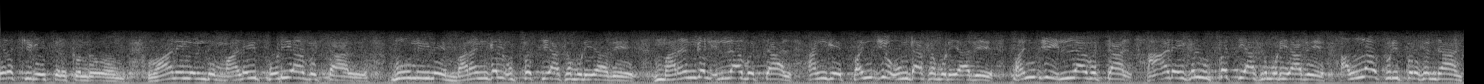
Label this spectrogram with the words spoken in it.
இறக்கி வைத்திருக்கின்றோம் வானிலிருந்து மழை பொடியாவிட்டால் பூமியிலே மரங்கள் உற்பத்தியாக முடியாது மரங்கள் இல்லாவிட்டால் அங்கே பஞ்சு உண்டாக முடியாது பஞ்சு இல்லாவிட்டால் ஆடைகள் உற்பத்தியாக முடியாது அல்லாஹ் குறிப்பிடுகின்றான்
